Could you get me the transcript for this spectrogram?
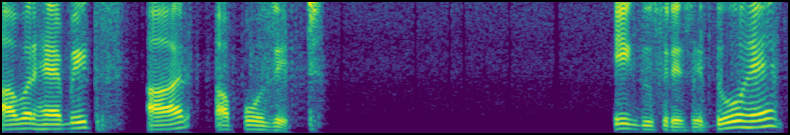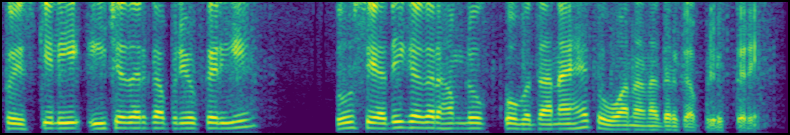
आवर हैबिट्स आर अपोजिट एक दूसरे से दो है तो इसके लिए ईच अदर का प्रयोग करिए। दो से अधिक अगर हम लोग को बताना है तो वन अनदर का प्रयोग करेंगे।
